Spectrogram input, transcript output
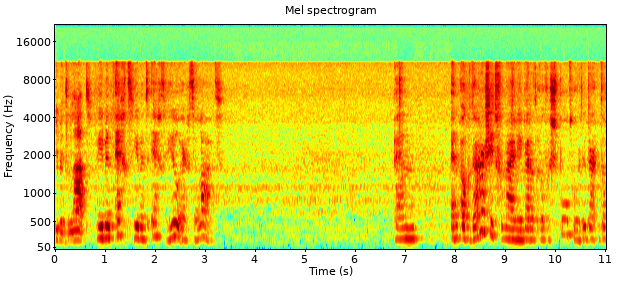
Je bent te laat. Maar je bent echt, je bent echt heel erg te laat. En, en ook daar zit voor mij weer bij dat overspoeld worden. Daar, dat,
